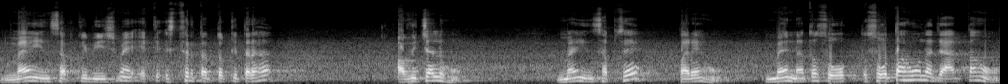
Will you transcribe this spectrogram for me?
मैं इन सब के बीच में एक स्थिर तत्व की तरह अविचल हूँ। मैं इन सबसे परे हूँ। मैं न तो सो, सोता हूँ, न जागता हूँ,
